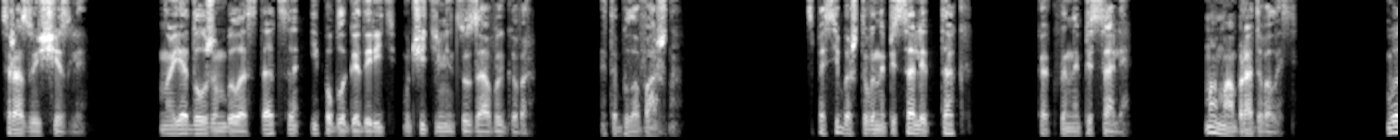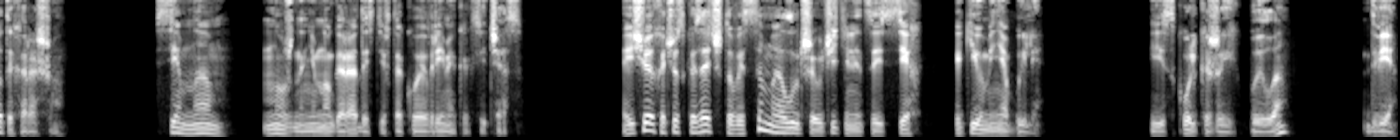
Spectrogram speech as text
сразу исчезли. Но я должен был остаться и поблагодарить учительницу за выговор. Это было важно. Спасибо, что вы написали так, как вы написали. Мама обрадовалась. Вот и хорошо. Всем нам нужно немного радости в такое время, как сейчас. А еще я хочу сказать, что вы самая лучшая учительница из всех, какие у меня были. И сколько же их было? Две.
